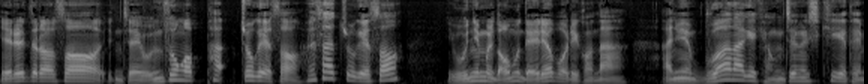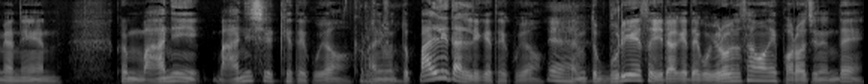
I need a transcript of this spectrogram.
예를 들어서 이제 운송업 파- 쪽에서 회사 쪽에서 이 운임을 너무 내려버리거나 아니면 무한하게 경쟁을 시키게 되면은 그럼 많이 많이 싫게 되고요. 그렇죠. 아니면 또 빨리 달리게 되고요. 예. 아니면 또 무리해서 일하게 되고 이런 상황이 벌어지는데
